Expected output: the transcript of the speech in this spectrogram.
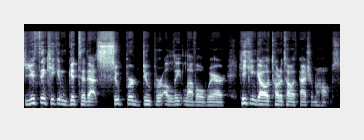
Do you think he can get to that super duper elite level where he can go toe to toe with Patrick Mahomes?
